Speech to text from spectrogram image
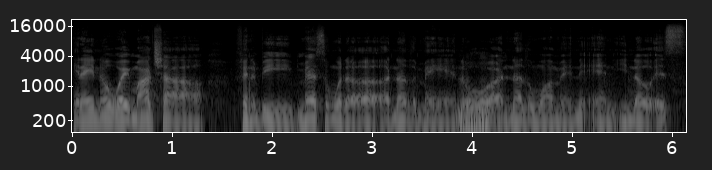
and ain't no way my child finna be messing with a, a another man or another woman, and you know it's.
